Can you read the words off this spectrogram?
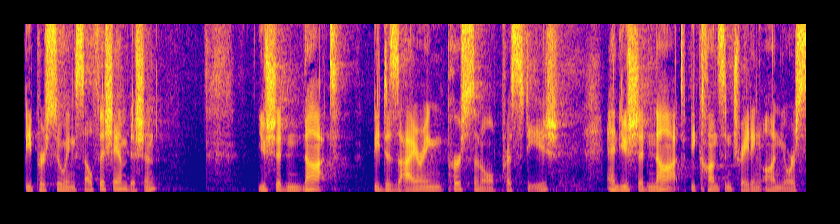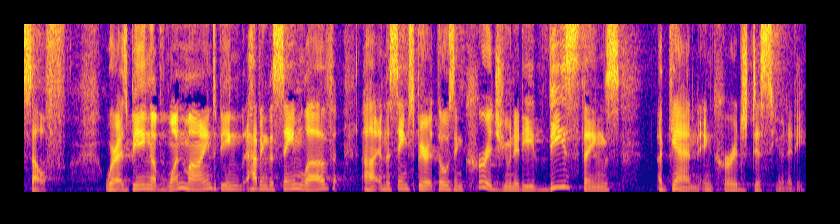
be pursuing selfish ambition. You should not be desiring personal prestige. And you should not be concentrating on yourself. Whereas being of one mind, being having the same love uh, and the same spirit, those encourage unity. These things again encourage disunity.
